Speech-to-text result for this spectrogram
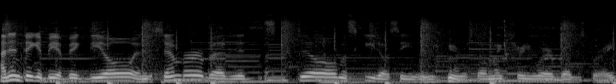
I didn't think it'd be a big deal in December, but it's still mosquito season here, so make sure you wear bug spray.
